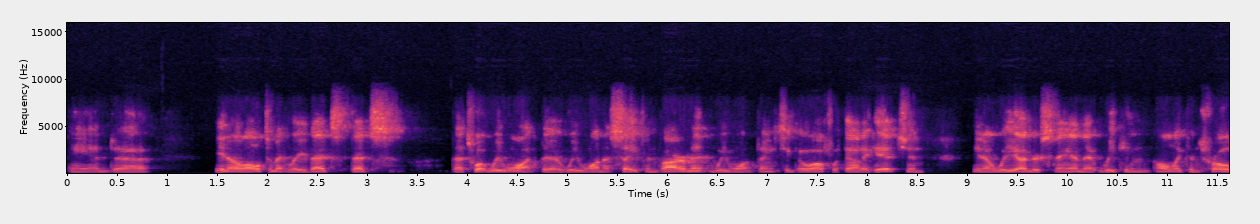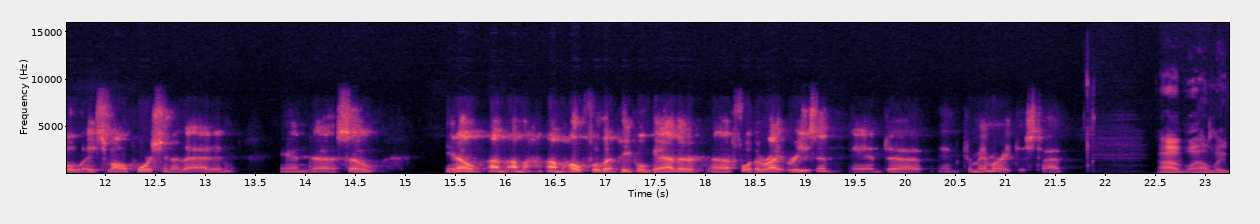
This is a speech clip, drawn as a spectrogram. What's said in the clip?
And, uh, you know, ultimately that's, that's, that's what we want. Uh, we want a safe environment. We want things to go off without a hitch. And, you know, we understand that we can only control a small portion of that. And, and uh, so, you know, I'm, I'm, I'm hopeful that people gather uh, for the right reason and, uh, and commemorate this time. Uh, well, we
